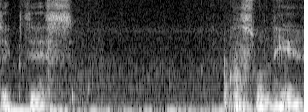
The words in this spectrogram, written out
stick this last one here.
